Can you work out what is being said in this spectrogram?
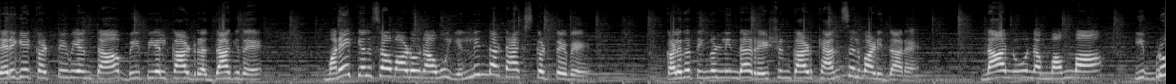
ತೆರಿಗೆ ಕಟ್ತೇವೆ ಅಂತ ಬಿಪಿಎಲ್ ಕಾರ್ಡ್ ರದ್ದಾಗಿದೆ. ಮನೆ ಕೆಲಸ ಮಾಡೋ ನಾವು ಎಲ್ಲಿಂದ ಟ್ಯಾಕ್ಸ್ ಕಟ್ತೇವೆ? ಕಳೆದ ತಿಂಗಳಿನಿಂದ ರೇಷನ್ ಕಾರ್ಡ್ ಕ್ಯಾನ್ಸಲ್ ಮಾಡಿದ್ದಾರೆ. ನಾನು, ನಮ್ಮಮ್ಮ ಇಬ್ರೂ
